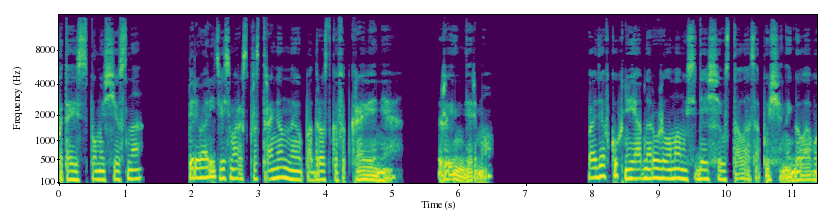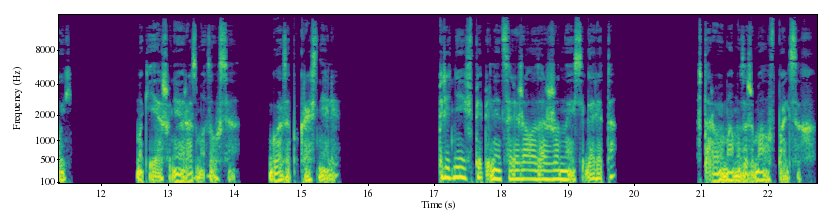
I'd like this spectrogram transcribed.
пытаясь с помощью сна переварить весьма распространенное у подростков откровение. Жизнь — дерьмо. Войдя в кухню, я обнаружила маму, сидящей у стола с опущенной головой. Макияж у нее размазался, глаза покраснели. Перед ней в пепельнице лежала зажженная сигарета. Вторую мама зажимала в пальцах.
